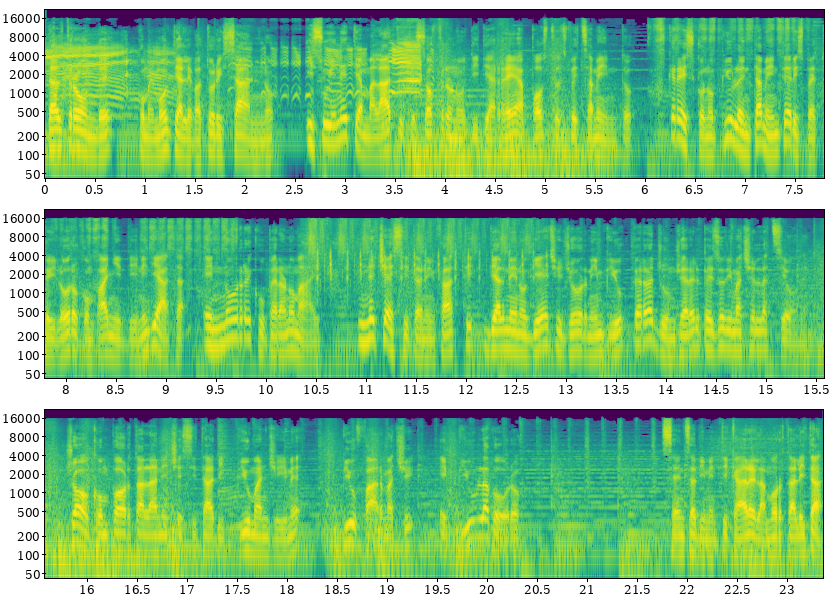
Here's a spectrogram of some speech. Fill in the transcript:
D'altronde, come molti allevatori sanno, i suinetti ammalati che soffrono di diarrea post-svezzamento crescono più lentamente rispetto ai loro compagni di nidiata e non recuperano mai. Necessitano infatti di almeno 10 giorni in più per raggiungere il peso di macellazione. Ciò comporta la necessità di più mangime, più farmaci e più lavoro. Senza dimenticare la mortalità,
